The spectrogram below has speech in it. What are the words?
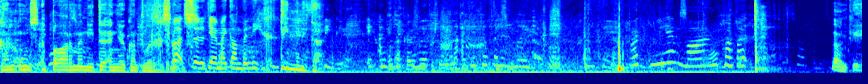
Kan ons 'n paar minute in jou kantoor Wat gesels? sodat jy my kan belieg. 10 minute. Wat nee man, maar wat Dankie.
